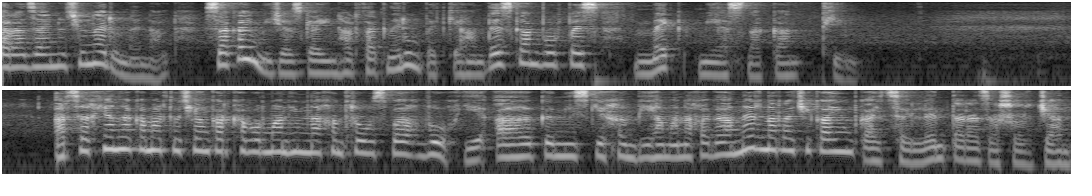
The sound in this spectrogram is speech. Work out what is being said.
տարաձայնություններ ունենալ, սակայն միջազգային հարթակներում պետք է հանդես գան որպես մեկ միասնական թիմ։ Արցախյան հակամարտության կարգավորման հիմնախնդրով զբաղվող ԵԱՀԿ Մինսկի խմբի համանախագահներն առաջիկայում կայցելեն տարածաշրջան։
